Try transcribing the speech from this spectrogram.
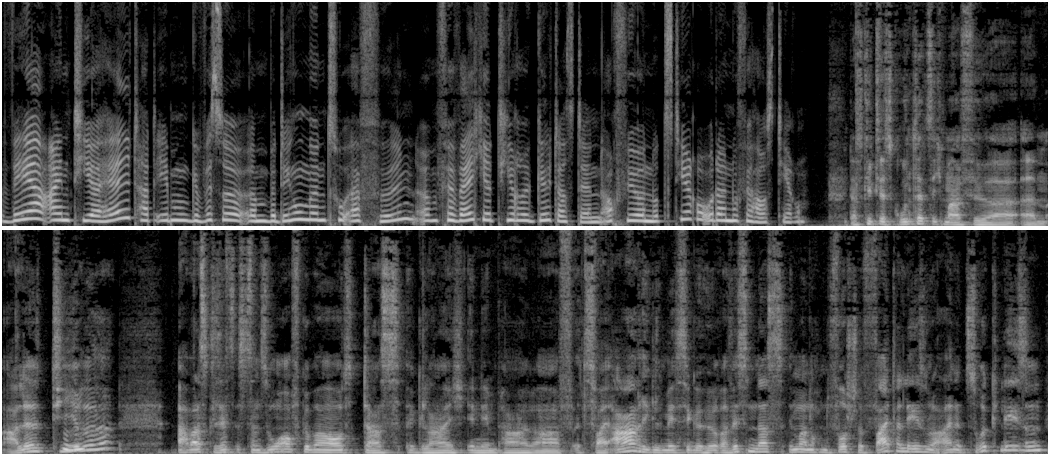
Wer ein Tier hält, hat eben gewisse ähm, Bedingungen zu erfüllen. Ähm, für welche Tiere gilt das denn? Auch für Nutztiere oder nur für Haustiere? Das gilt jetzt grundsätzlich mal für ähm, alle Tiere. Aber das Gesetz ist dann so aufgebaut, dass gleich in dem Paragraph 2a, regelmäßige Hörer wissen das, immer noch eine Vorschrift weiterlesen oder eine zurücklesen.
